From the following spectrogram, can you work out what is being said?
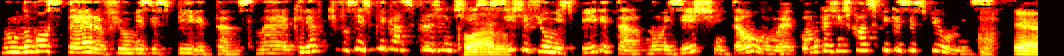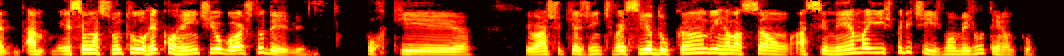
não, não considero filmes espíritas, né? Eu queria que você explicasse pra gente claro. isso. Existe filme espírita? Não existe? Então, é, como que a gente classifica esses filmes? É, a, esse é um assunto recorrente e eu gosto dele. Porque eu acho que a gente vai se educando em relação a cinema e espiritismo ao mesmo tempo.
